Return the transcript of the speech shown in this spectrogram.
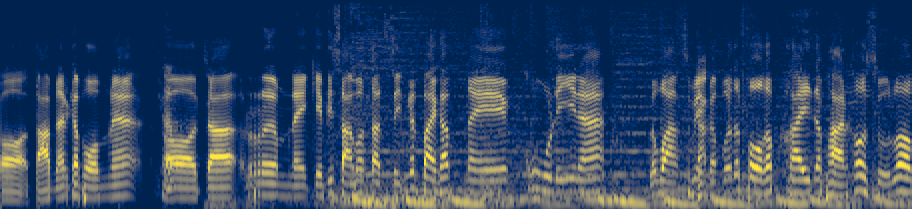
ก็ตามนั้นครับผมนะครับก็จะเริ่มในเกมที่3มาตัดสินกันไปครับ ในคู่นี้นะฮะระหว่างสเปนกับเวอร์ตันโปครับ ใครจะผ่านเข้าสู่รอบ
